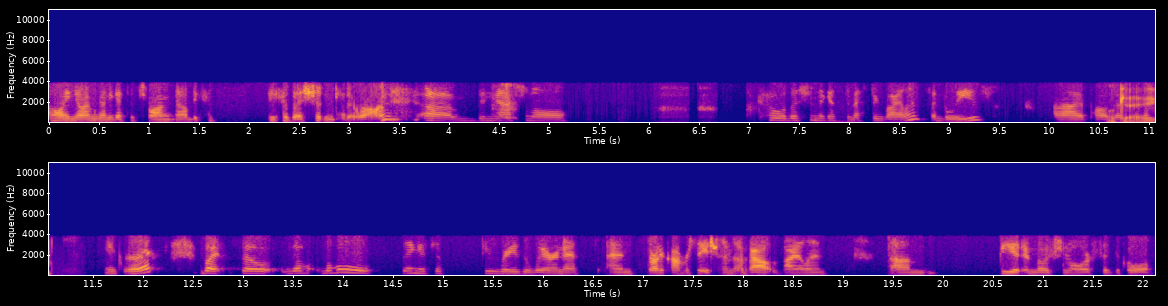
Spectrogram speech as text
oh, I know I'm going to get this wrong now because because I shouldn't get it wrong. Um, the National Coalition Against Domestic Violence, I believe. I apologize. Okay. Incorrect. But so the the whole thing is just to raise awareness and start a conversation about violence, um, be it emotional or physical,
